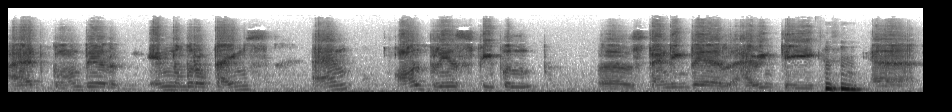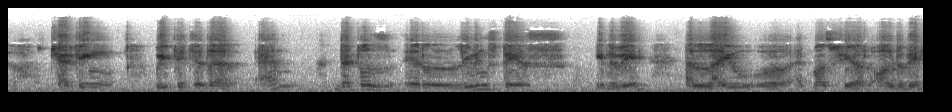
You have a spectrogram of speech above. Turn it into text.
I had gone there n number of times and all press people uh, standing there having tea, uh, chatting with each other, and that was a living space in a way, a live uh, atmosphere all the way.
